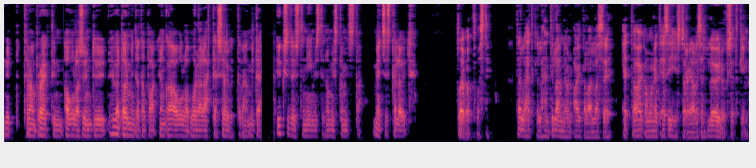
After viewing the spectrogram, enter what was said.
Nyt tämän projektin avulla syntyy hyvä toimintatapa, jonka avulla voidaan lähteä selvittämään, mitä yksityisten ihmisten omistamista metsistä löytyy. Toivottavasti. Tällä hetkellähän tilanne on aika lailla se, että aika monet esihistorialliset löydöksetkin,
